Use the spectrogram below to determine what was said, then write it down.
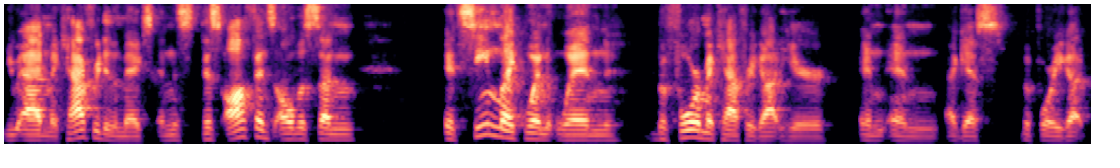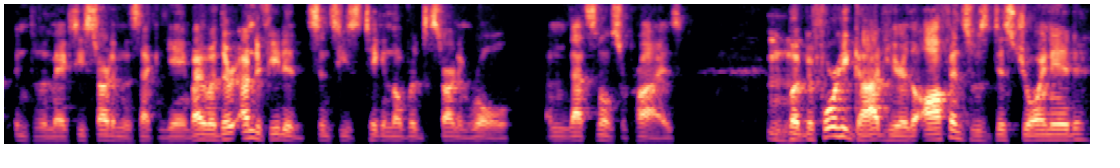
you add McCaffrey to the mix, and this this offense all of a sudden, it seemed like when when before McCaffrey got here, and and I guess before he got into the mix, he started in the second game. By the way, they're undefeated since he's taken over the starting role, and that's no surprise. Mm-hmm. But before he got here, the offense was disjointed.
